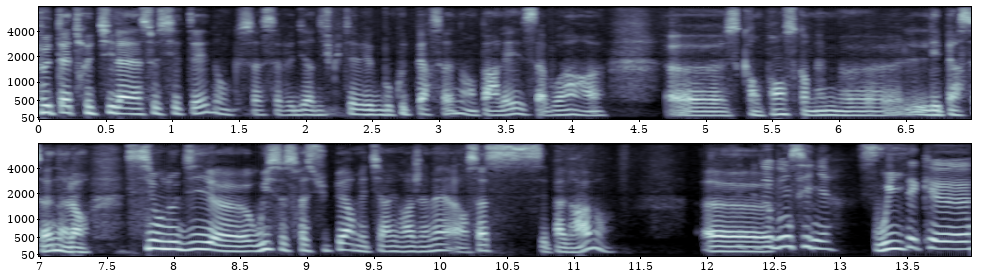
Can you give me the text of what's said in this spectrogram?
peut être utile à la société. Donc ça, ça veut dire discuter avec beaucoup de personnes, en parler et savoir euh, euh ce qu'en pensent quand même euh, les personnes. Alors, si on nous dit euh, oui, ce serait super, mais tu n'y arriveras jamais, alors ça, c'est pas grave. Euh, de bon signe. Oui. C'est que.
